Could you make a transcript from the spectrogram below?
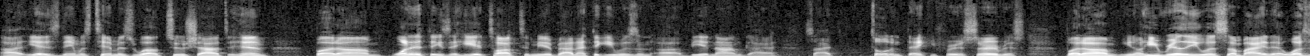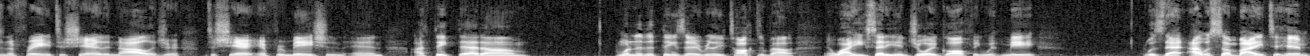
Uh, yeah, his name was Tim as well too. Shout out to him. But um, one of the things that he had talked to me about, and I think he was a uh, Vietnam guy, so I told him thank you for his service. But um, you know, he really was somebody that wasn't afraid to share the knowledge or to share information. And I think that um, one of the things that he really talked about and why he said he enjoyed golfing with me was that I was somebody to him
